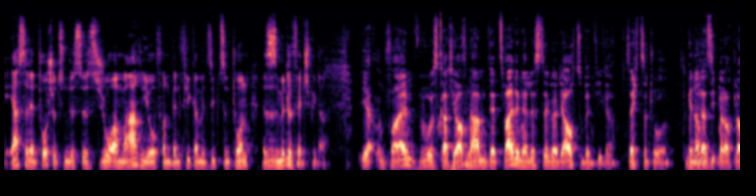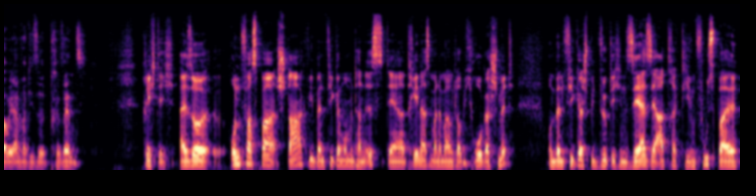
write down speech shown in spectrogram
erster der Torschützenliste ist Joa Mario von Benfica mit 17 Toren. Das ist ein Mittelfeldspieler. Ja, und vor allem, wo wir es gerade hier offen haben, der zweite in der Liste gehört ja auch zu Benfica. 16 Tore. Genau. Und da sieht man auch, glaube ich, einfach diese Präsenz. Richtig. Also unfassbar stark, wie Benfica momentan ist. Der Trainer ist meiner Meinung nach, glaube ich, Roger Schmidt. Und Benfica spielt wirklich einen sehr, sehr attraktiven Fußball,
